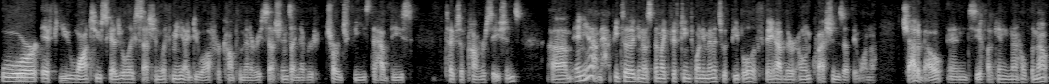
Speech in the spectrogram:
or if you want to schedule a session with me, I do offer complimentary sessions. I never charge fees to have these types of conversations. Um, and yeah, I'm happy to, you know, spend like 15, 20 minutes with people if they have their own questions that they want to chat about and see if I can uh, help them out.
